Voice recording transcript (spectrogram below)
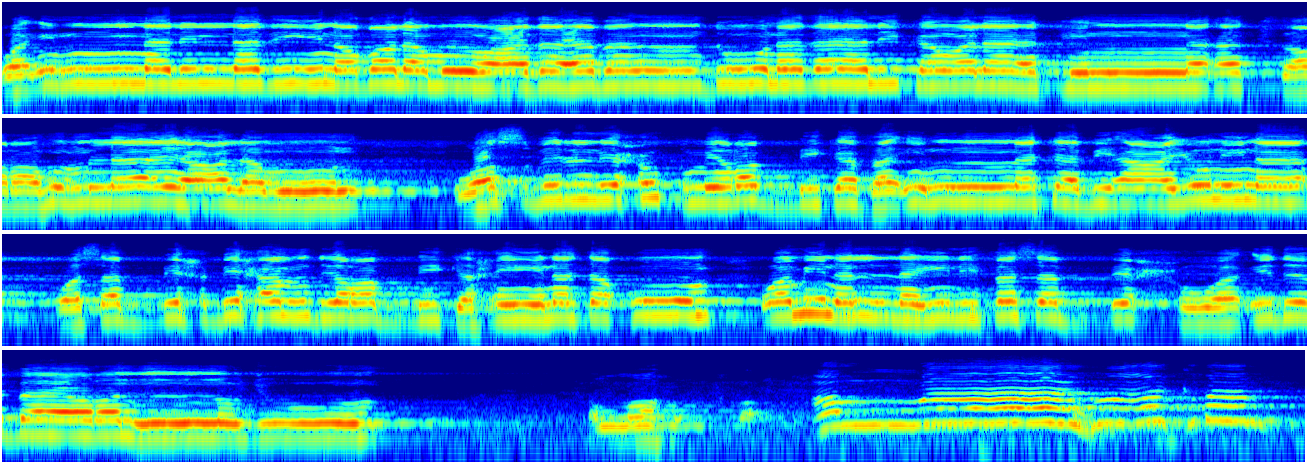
وان للذين ظلموا عذابا دون ذلك ولكن اكثرهم لا يعلمون واصبر لحكم ربك فانك باعيننا وسبح بحمد ربك حين تقوم ومن الليل فسبحه وادبار النجوم. الله أكبر. الله أكبر.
